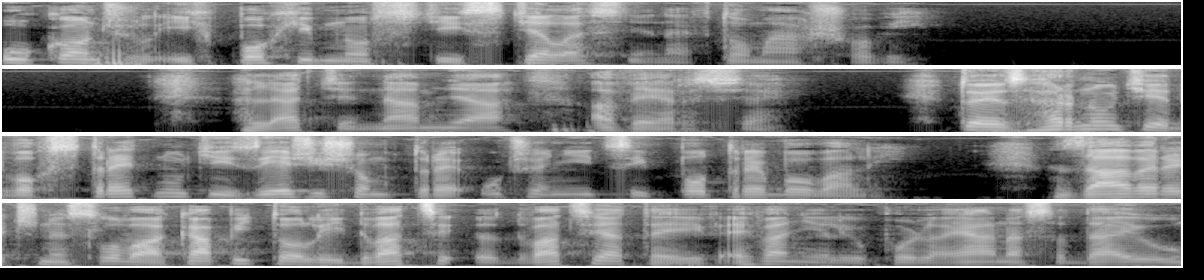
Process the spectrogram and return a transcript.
Ukončil ich pochybnosti stelesnené v Tomášovi. Hľadte na mňa a verte. To je zhrnutie dvoch stretnutí s Ježišom, ktoré učeníci potrebovali. Záverečné slova kapitoly 20. 20. v Evangeliu podľa Jána sa dajú,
